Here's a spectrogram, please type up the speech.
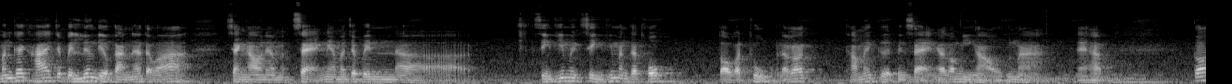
มันคล้าย ๆ จะเป็นเรื่องเดียวกันนะแต่ว่า แสงเงาเนี่ยแสงเนี่ยมันจะเป็นสิ่งที่มันสิ่งที่มันกระทบต่อวัตถุ แล้วก็ทำให้เกิดเป็นแสงแล้วก็มีเงาขึ้นมานะครับ ก็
